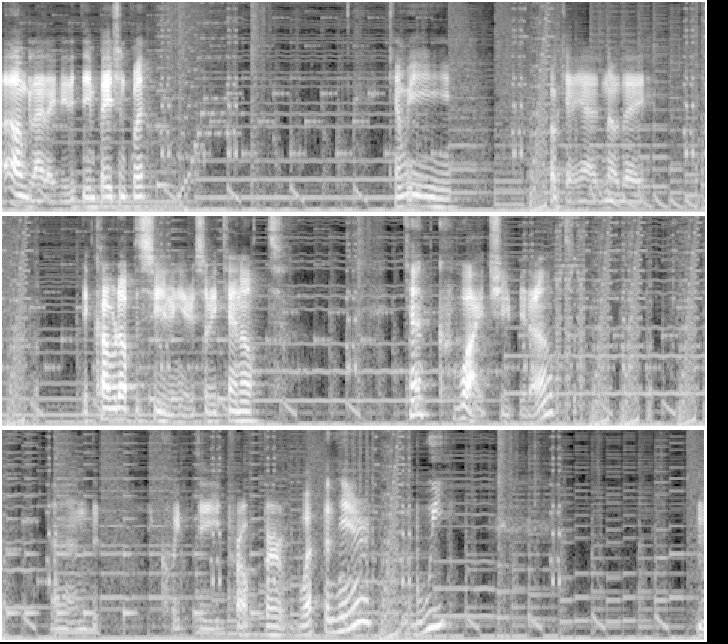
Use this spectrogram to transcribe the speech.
I'm glad I did it the impatient way. Can we... Okay, yeah, no, they... They covered up the ceiling here, so we cannot... Can't quite cheap it out. And equip the proper weapon here. We. Hmm.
